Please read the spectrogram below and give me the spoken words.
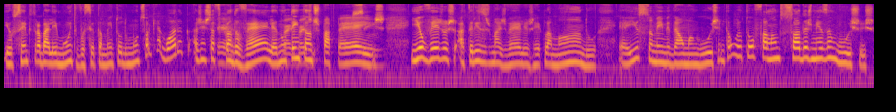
eu sempre trabalhei muito, você também, todo mundo, só que agora a gente está ficando velha, não É. Vai- tem vai tantos de- papéis. Sim. E eu vejo as atrizes mais velhas reclamando, é, isso também me dá uma angústia. Então eu estou falando só das minhas angústias.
